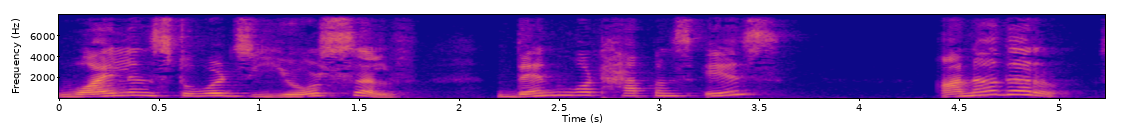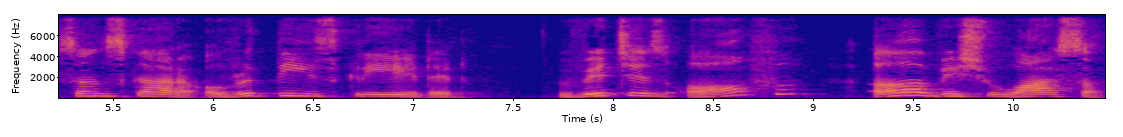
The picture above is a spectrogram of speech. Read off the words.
violence towards yourself, then what happens is another sanskara or vritti is created, which is of avishwasa.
